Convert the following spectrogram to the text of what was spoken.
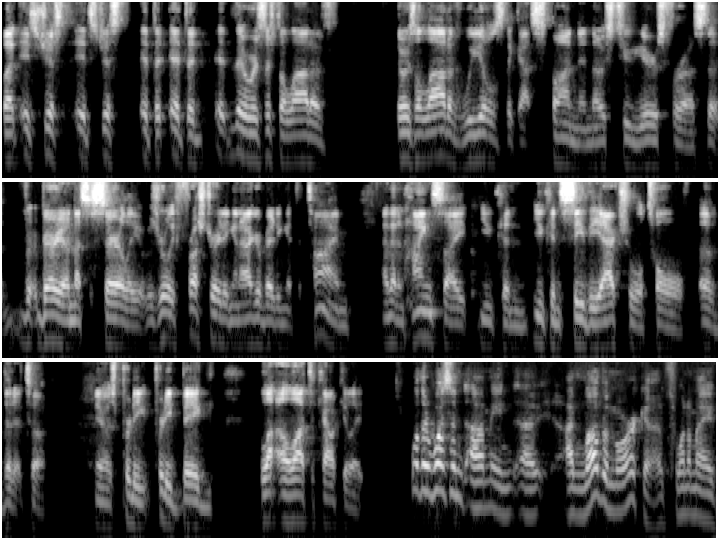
But it's just it's just at the at the it, there was just a lot of there was a lot of wheels that got spun in those two years for us that very unnecessarily. It was really frustrating and aggravating at the time. And then in hindsight, you can you can see the actual toll of, that it took. You know, it was pretty pretty big, a lot to calculate. Well, there wasn't. I mean, uh, I love Amorica. It's one of my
